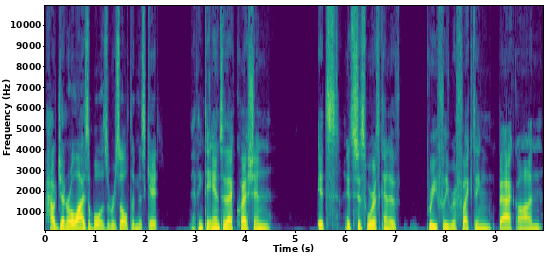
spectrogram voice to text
how generalizable is the result in this case? I think to answer that question it's it's just worth kind of briefly reflecting back on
